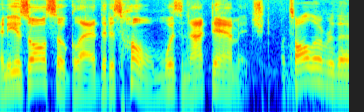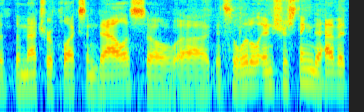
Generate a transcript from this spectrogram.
and he is also glad that his home was not damaged. It's all over the, the Metroplex in Dallas, so uh, it's a little interesting to have it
